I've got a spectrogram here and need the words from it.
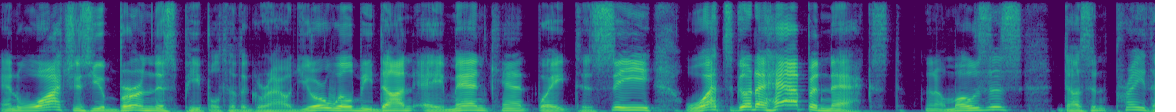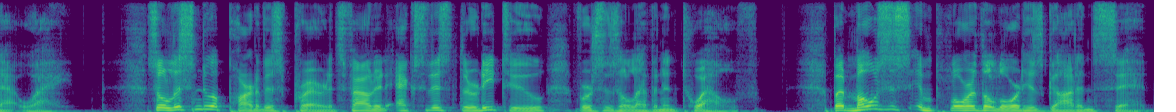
and watch as you burn this people to the ground. Your will be done. Amen. Can't wait to see what's going to happen next. You know, Moses doesn't pray that way. So listen to a part of his prayer. It's found in Exodus 32, verses 11 and 12. But Moses implored the Lord his God and said,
